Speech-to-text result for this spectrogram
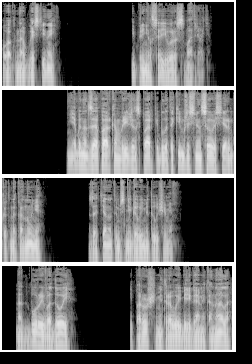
у окна в гостиной и принялся его рассматривать. Небо над зоопарком в Ридженс-парке было таким же свинцово-серым, как накануне, затянутым снеговыми тучами. Над бурой водой и поросшими травой берегами канала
